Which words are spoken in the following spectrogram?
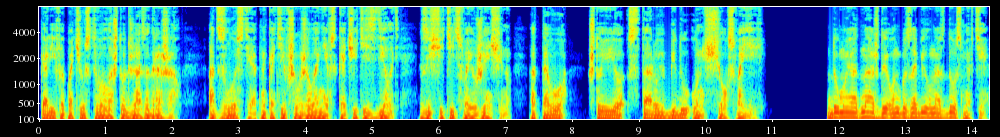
Карифа почувствовала, что Джа задрожал. От злости, от накатившего желания вскочить и сделать, защитить свою женщину, от того, что ее старую беду он счел своей. Думаю, однажды он бы забил нас до смерти,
